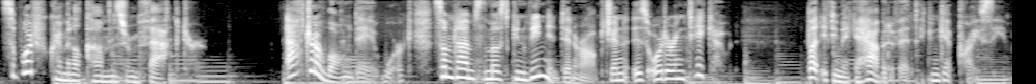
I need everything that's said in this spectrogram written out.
Support for Criminal comes from Factor. After a long day at work, sometimes the most convenient dinner option is ordering takeout. But if you make a habit of it, it can get pricey.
